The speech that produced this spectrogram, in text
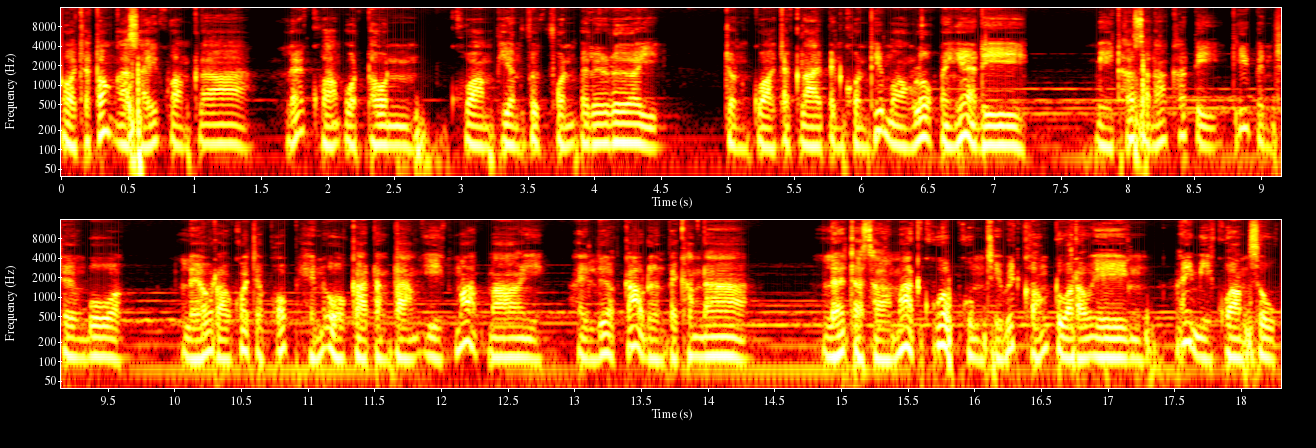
ก็จะต้องอาศัยความกล้า และความอดทน ความเพียรฝึกฝนไปเรื่อยๆ จนกว่าจะกลายเป็นคนที่มองโลกในแง่ดี มีทัศนคติที่เป็นเชิงบวก แล้วเราก็จะพบเห็นโอกาสต่างๆ อีกมากมาย ให้เลือกก้าวเดินไปข้างหน้า และจะสามารถควบคุมชีวิตของตัวเราเอง ให้มีความสุข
